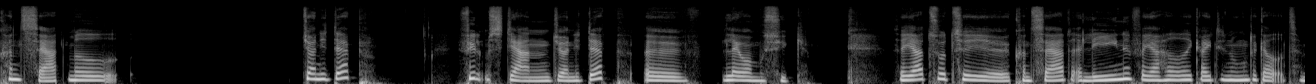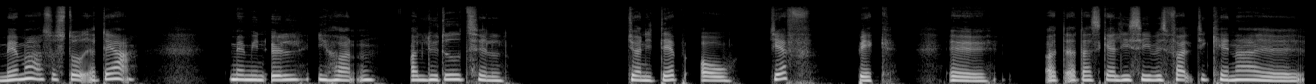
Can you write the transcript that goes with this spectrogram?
koncert med Johnny Depp. Filmstjernen Johnny Depp øh, laver musik. Så jeg tog til øh, koncert alene, for jeg havde ikke rigtig nogen, der gad at tage med mig. Og så stod jeg der med min øl i hånden og lyttede til Johnny Depp og Jeff Beck. Øh, og der, der skal jeg lige sige, hvis folk de kender, øh,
